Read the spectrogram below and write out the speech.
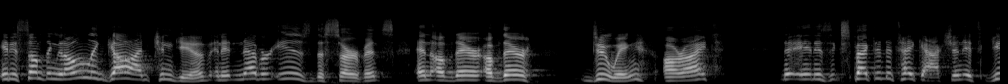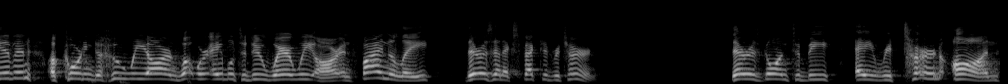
it is something that only God can give, and it never is the servants and of their, of their doing, all right? It is expected to take action. It's given according to who we are and what we're able to do where we are. And finally, there is an expected return. There is going to be a return on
